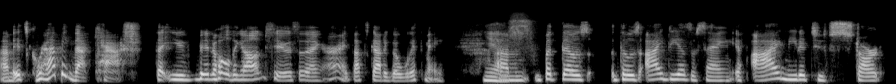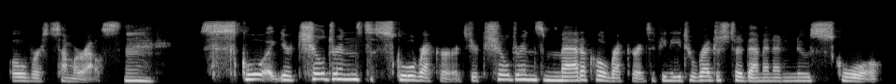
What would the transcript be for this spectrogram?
um, it's grabbing that cash that you've been holding on to saying all right that's got to go with me yes. Um, but those those ideas of saying if i needed to start over somewhere else mm. School your children's school records your children's medical records if you need to register them in a new school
